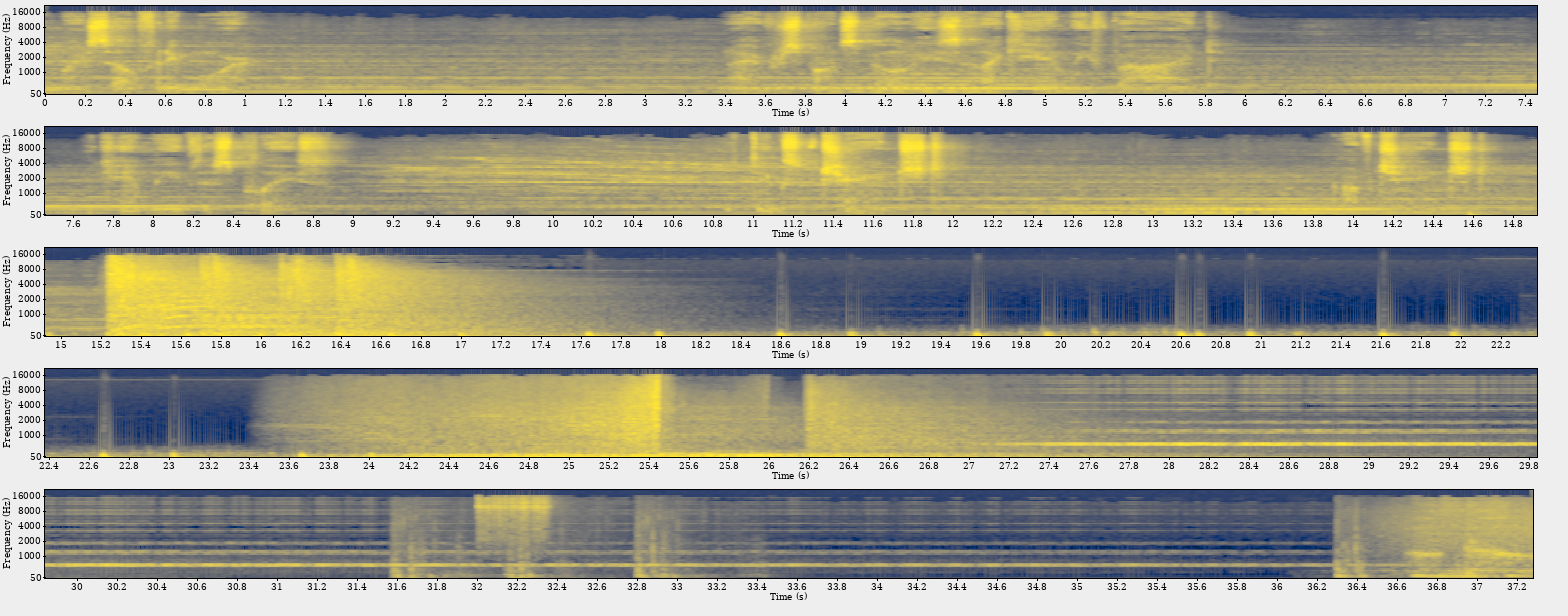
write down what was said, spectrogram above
myself anymore. I have responsibilities that I can't leave behind. I can't leave this place. But things have changed. Oh, no.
